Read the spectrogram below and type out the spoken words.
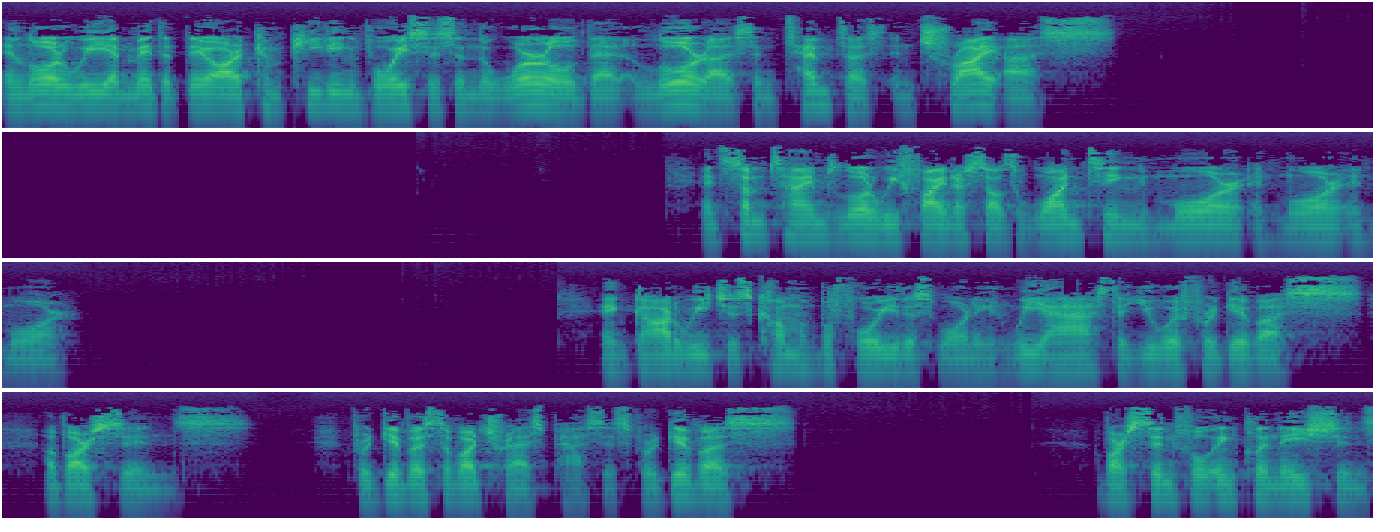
And Lord, we admit that there are competing voices in the world that lure us and tempt us and try us. And sometimes, Lord, we find ourselves wanting more and more and more. And God, we just come before you this morning and we ask that you would forgive us of our sins. Forgive us of our trespasses. Forgive us of our sinful inclinations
